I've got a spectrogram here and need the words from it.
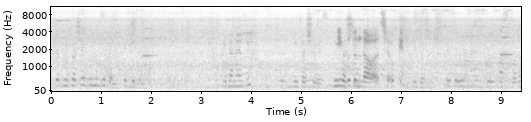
এটা দুই পাশে গুলো বুতাম টিপ বুতাম এখানে আছে। দুই পাশে দুই টিপ দেওয়া আছে ওকে। দুই পাশে এই যে এখানে একটু কাজ করা।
